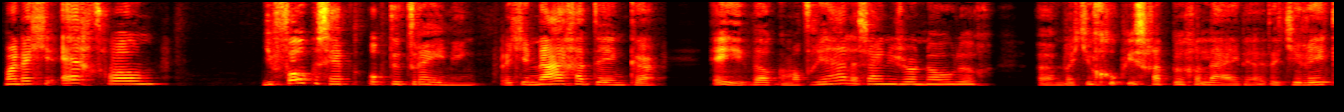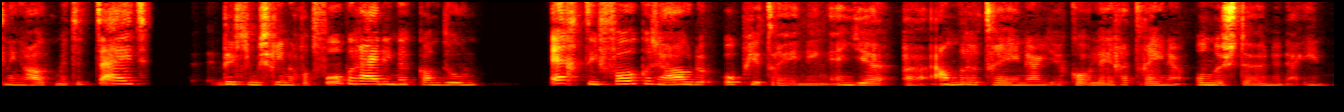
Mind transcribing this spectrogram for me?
maar dat je echt gewoon je focus hebt op de training. Dat je na gaat denken, hé, hey, welke materialen zijn er zo nodig? Um, dat je groepjes gaat begeleiden, dat je rekening houdt met de tijd, dat je misschien nog wat voorbereidingen kan doen. Echt die focus houden op je training en je uh, andere trainer, je collega trainer ondersteunen daarin.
